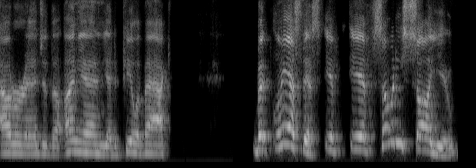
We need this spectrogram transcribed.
outer edge of the onion, and you had to peel it back. But let me ask this: if if somebody saw you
